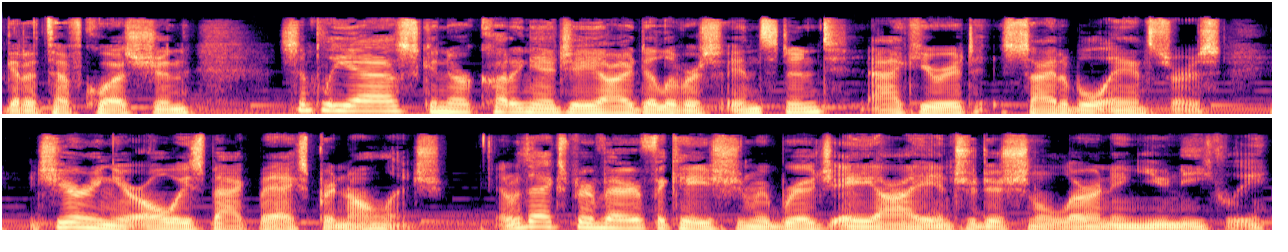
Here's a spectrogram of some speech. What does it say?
Get a tough question? Simply ask and our cutting-edge AI delivers instant, accurate, citable answers, ensuring you're always backed by expert knowledge. And with expert verification, we bridge AI and traditional learning uniquely.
